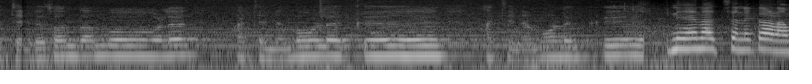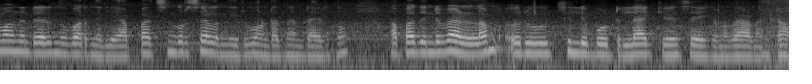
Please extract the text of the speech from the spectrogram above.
അച്ഛന്റെ സ്വന്തം മോൾ അച്ഛന്റെ മോളക്ക് മോൾക്ക്. പിന്നെ ഞാൻ അച്ഛനെ കാണാൻ വന്നിട്ടായിരുന്നു പറഞ്ഞില്ലേ? അപ്പം അച്ഛൻ കുറച്ച് ഇളനീര് കൊണ്ടുവന്നിട്ടുണ്ടായിരുന്നു. അപ്പം അതിന്റെ വെള്ളം ഒരു ചില്ലി ബോട്ടിലാക്കി വെച്ചേക്കണതാണ് കേട്ടോ.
